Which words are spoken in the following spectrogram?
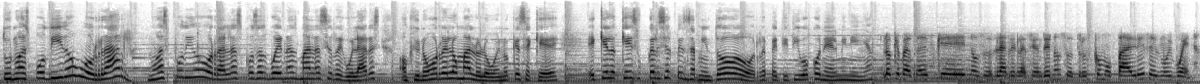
Tú no has podido borrar, no has podido borrar las cosas buenas, malas, irregulares, aunque uno borre lo malo, lo bueno que se quede. Eh, ¿Qué, qué es, ¿Cuál es el pensamiento repetitivo con él, mi niña? Lo que pasa es que la relación de nosotros como padres es muy buena.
